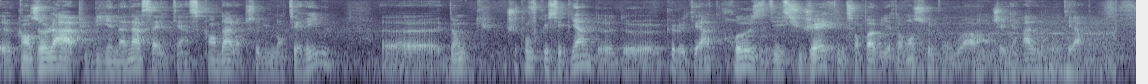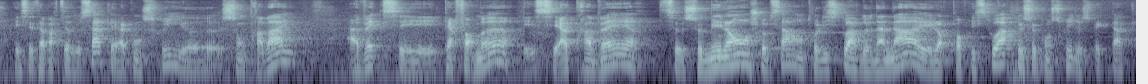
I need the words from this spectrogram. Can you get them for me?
euh, quand Zola a publié Nana, ça a été un scandale absolument terrible. Euh, donc, je trouve que c'est bien que le théâtre creuse des sujets qui ne sont pas obligatoirement ceux qu'on voit en général au théâtre. Et c'est à partir de ça qu'elle a construit euh, son travail avec ses performeurs. Et c'est à travers ce mélange comme ça entre l'histoire de Nana et leur propre histoire que se construit le spectacle.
